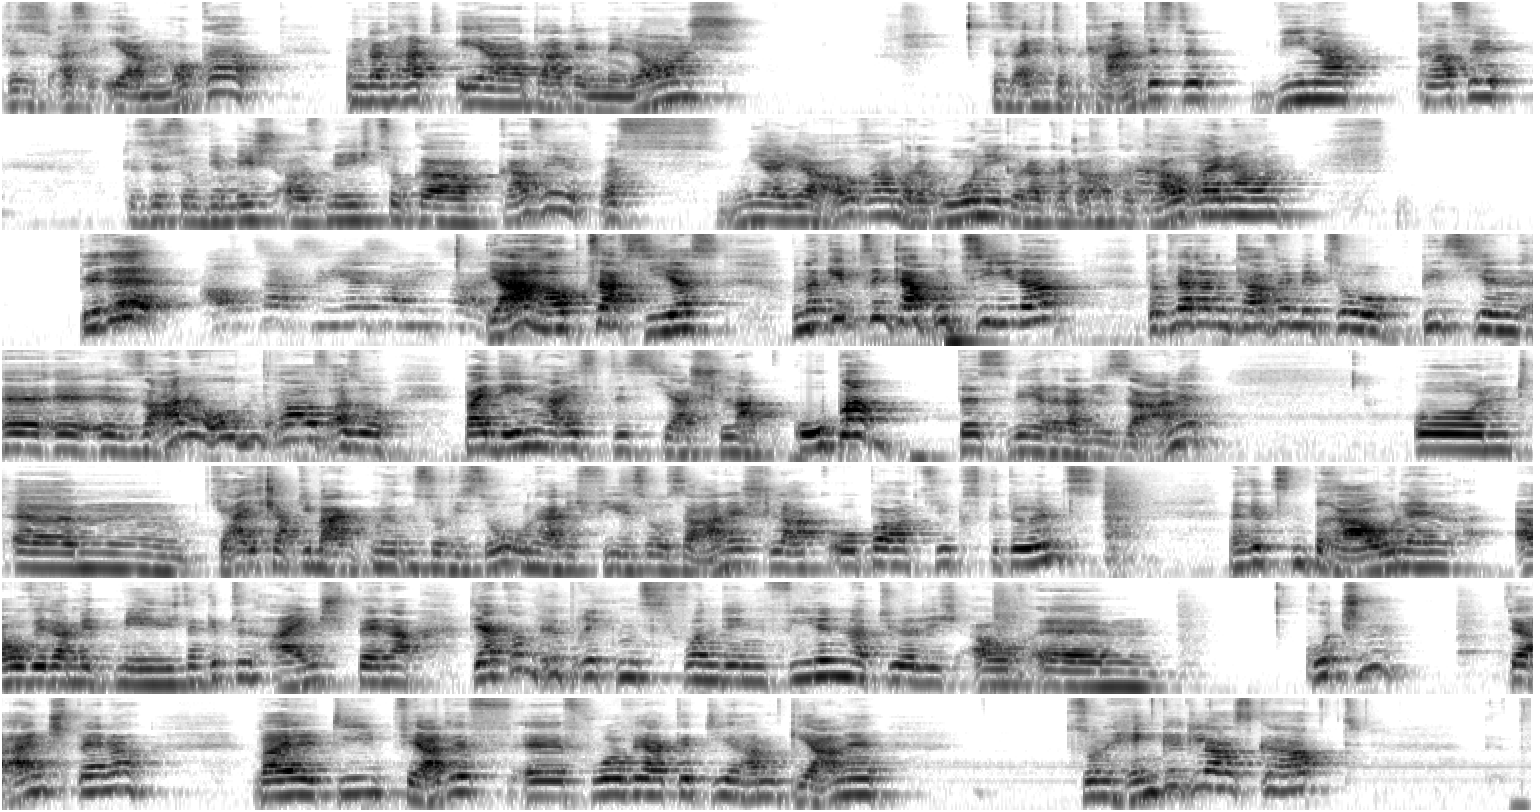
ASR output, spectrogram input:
Das ist also eher Mokka. Und dann hat er da den Melange. Das ist eigentlich der bekannteste Wiener Kaffee. Das ist so ein Gemisch aus Milch, Zucker, Kaffee, was wir ja auch haben. Oder Honig oder kannst auch noch Kakao reinhauen. Bitte? Hauptsache sie es, habe ich gesagt. Ja, Hauptsache Siers. Und dann gibt es den Kapuziner. Das wäre dann ein Kaffee mit so ein bisschen äh, äh, Sahne oben drauf. Also bei denen heißt es ja Schlagober. Das wäre dann die Sahne. Und ähm, ja, ich glaube, die mag, mögen sowieso unheimlich viel so Sahne, Schlagober, Zügsgedöns. Dann gibt es einen braunen, auch wieder mit Milch. Dann gibt es einen Einspänner. Der kommt übrigens von den vielen natürlich auch ähm, Kutschen, der Einspänner, weil die Pferdefuhrwerke, die haben gerne so ein Henkelglas gehabt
